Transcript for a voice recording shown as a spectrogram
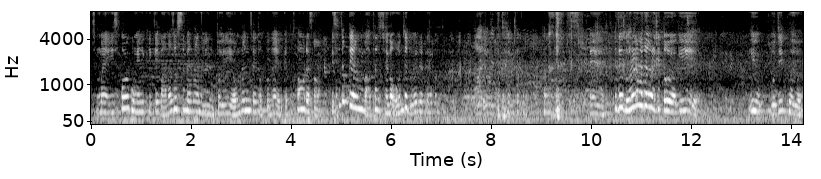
정말 이 서울 공연이 굉장히 많아졌으면 하는 또 이 영상제 덕분에 이렇게 또 서울에서 이 세종대왕님 앞에서 제가 언제 노래를 해보 아 이렇게 이렇게 네. 근데 노래를 하다가 이렇게 또 여기 이 뭐지 그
